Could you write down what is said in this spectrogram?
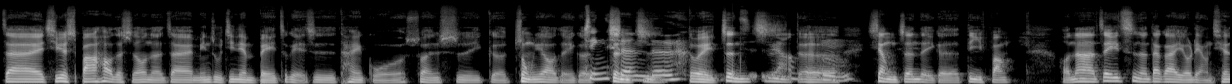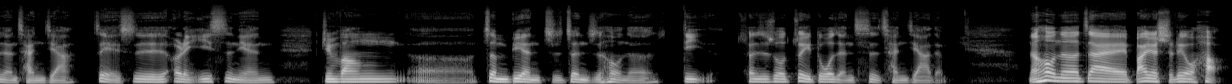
在七月十八号的时候呢，在民主纪念碑，这个也是泰国算是一个重要的一个政治对政治的 嗯象征的一个地方。好，那这一次呢，大概有两千人参加，这也是二零一四年军方呃政变执政之后呢，第算是说最多人次参加的。然后呢，在八月十六号，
